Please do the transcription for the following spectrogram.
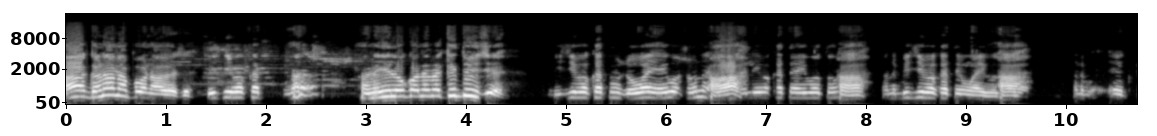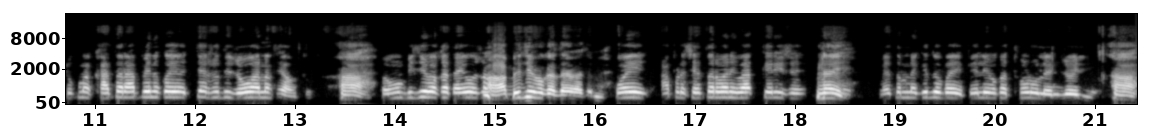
હા ઘણા ના ફોન આવે છે. બીજી વખત અને એ લોકોને મેં કીધું છે. બીજી વખત હું જોવાય આવ્યો છું ને. પહેલી વખતે આવ્યો તો? હા. અને બીજી વખતે હું આવ્યો છું. અને એક ટૂંકમાં ખાતર આપીને કોઈ અત્યાર સુધી જોવા નથી આવતું. હા. તો હું બીજી વખત આવ્યો છું. હા બીજી વખત આવ્યા તમે. કોઈ આપણે છેતરવાની વાત કરી છે? નહીં. મેં તમને કીધું ભાઈ પેલી વખત થોડું લઈને જોઈ લ્યો. હા.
